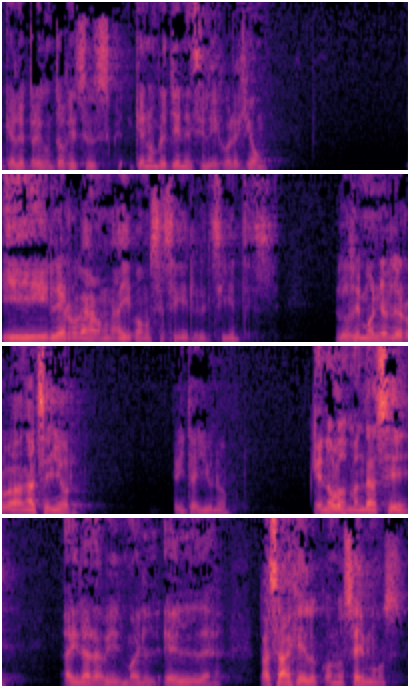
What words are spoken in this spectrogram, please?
que le preguntó Jesús, ¿qué nombre tienes? Y le dijo Legión. Y le rogaban, ahí vamos a seguir el siguiente. Los demonios le rogaban al Señor, 31, que no los mandase a ir al abismo. El, el pasaje lo conocemos,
